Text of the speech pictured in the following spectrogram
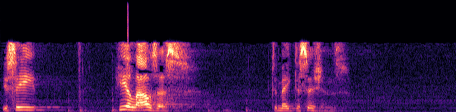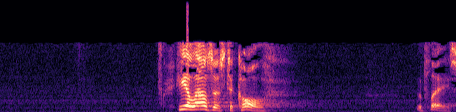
You see, He allows us to make decisions. He allows us to call the plays.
